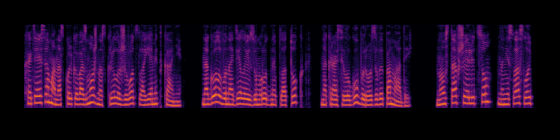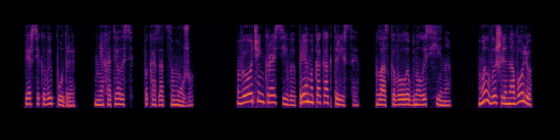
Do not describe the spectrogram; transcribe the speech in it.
хотя и сама, насколько возможно, скрыла живот слоями ткани. На голову надела изумрудный платок, накрасила губы розовой помадой. На уставшее лицо нанесла слой персиковой пудры. Мне хотелось показаться мужу. «Вы очень красивы, прямо как актрисы», — ласково улыбнулась Хина. Мы вышли на волю,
